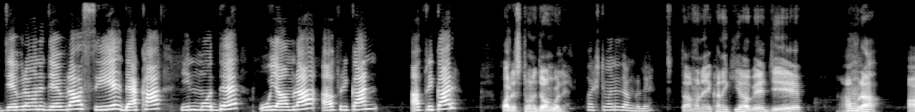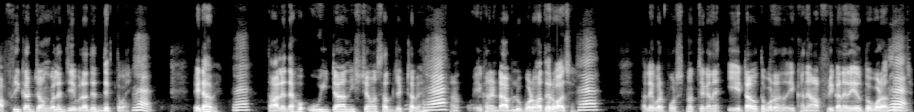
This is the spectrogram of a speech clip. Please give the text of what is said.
zebra মানে জেব্রা সি দেখা ইন মধ্যে উই আমরা আফ্রিকান আফ্রিকার ফরেস্ট মানে জঙ্গলে। ফার্স্ট মানে জঙ্গলে। তার মানে এখানে কি হবে? যে আমরা আফ্রিকার জঙ্গলে জেব্রাদের দেখতে পাই। হ্যাঁ। এটা হবে? হ্যাঁ। তাহলে দেখো উইটা নিশ্চয়ই আমার সাবজেক্ট হবে। হ্যাঁ। কারণ এখানে ডাব্লু বড় হাতেরও আছে। হ্যাঁ। তাহলে এবার প্রশ্ন হচ্ছে এখানে এটাও তো বড় হাতের, এখানে আফ্রিকানের এও তো বড় হাতের হ্যাঁ। আছে।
